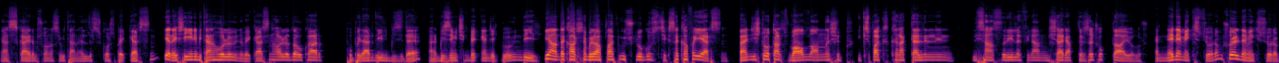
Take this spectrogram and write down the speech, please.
Yani Skyrim sonrası bir tane Elder Scrolls beklersin. Ya da işte yeni bir tane Halo oyunu beklersin. Halo da o kadar popüler değil bizde. Yani bizim için beklenecek bir oyun değil. Bir anda karşına bir Half-Life 3 logosu çıksa kafayı yersin. Bence işte o tarz Valve'la anlaşıp Xbox karakterlerinin lisanslarıyla falan bir şeyler yaptırırsa çok daha iyi olur. Yani ne demek istiyorum? Şöyle demek istiyorum.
